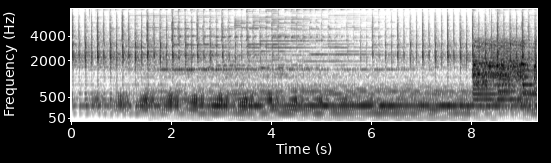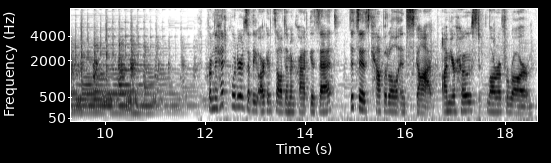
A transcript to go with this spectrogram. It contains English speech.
From the headquarters of the Arkansas Democrat Gazette, this is Capitol and Scott. I'm your host, Laura Farrar.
